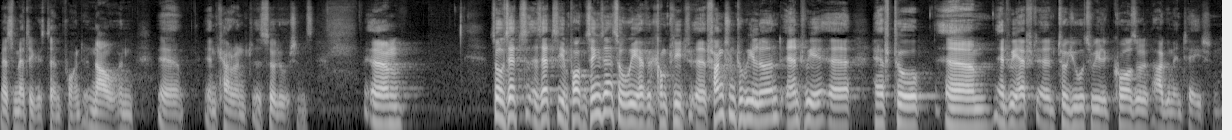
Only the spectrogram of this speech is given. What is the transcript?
mathematical standpoint now in, uh, in current uh, solutions. Um, so that's, that's the important thing there. So we have a complete uh, function to be learned, and we uh, have to um, and we have to, uh, to, use really causal argumentation.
